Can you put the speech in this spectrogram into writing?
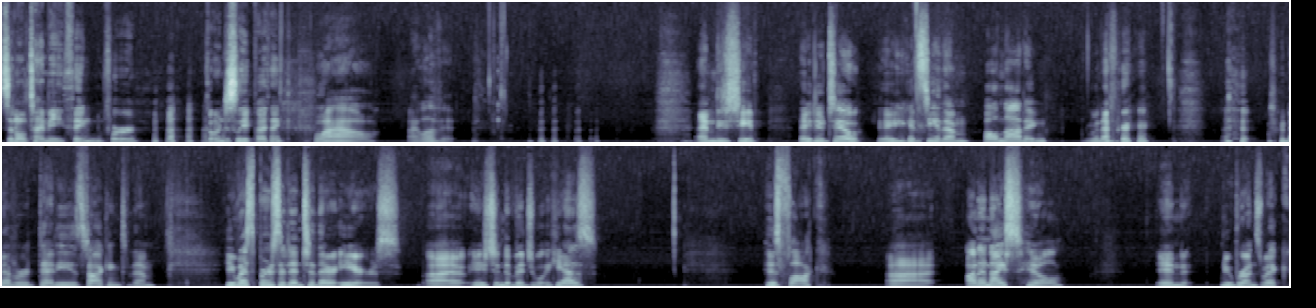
It's an old timey thing for going to sleep, I think. Wow. I love it. and these sheep, they do too. You can see them all nodding whenever whenever Teddy is talking to them. He whispers it into their ears. Uh, each individual, he has his flock uh, on a nice hill in New Brunswick,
